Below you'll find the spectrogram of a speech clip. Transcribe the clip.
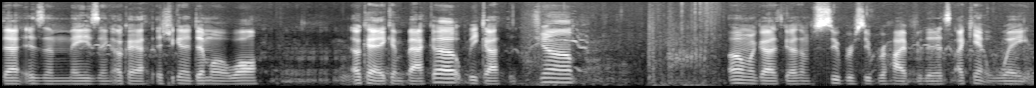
That is amazing. Okay, is she going to demo a wall? Okay, I can back up. We got the jump. Oh my gosh, guys, I'm super, super hyped for this. I can't wait.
